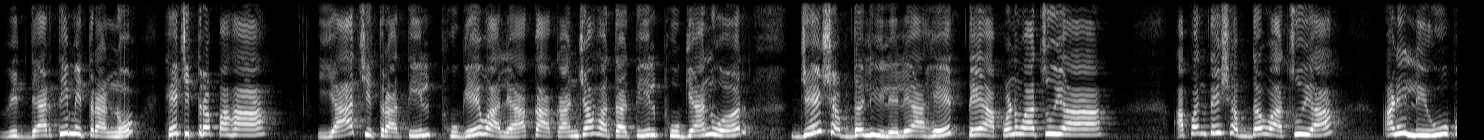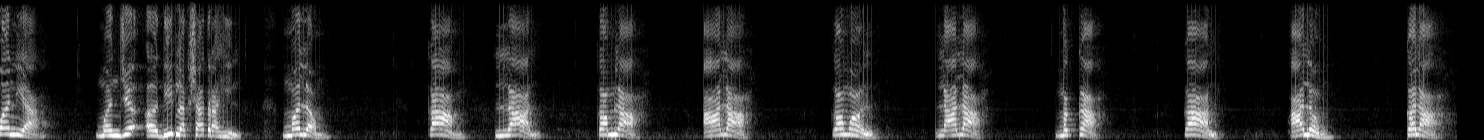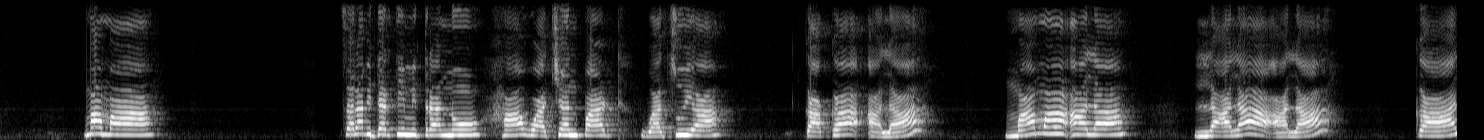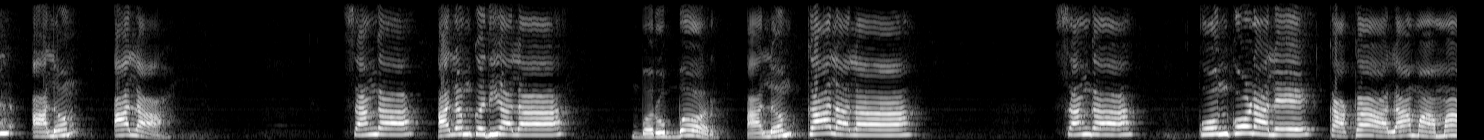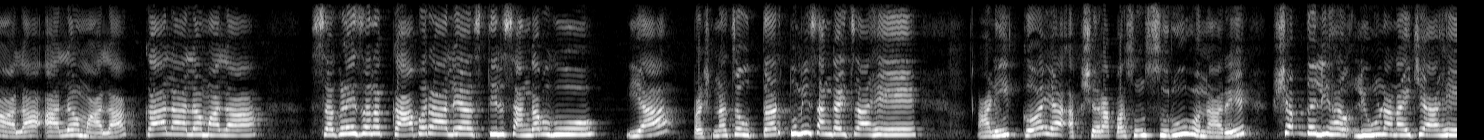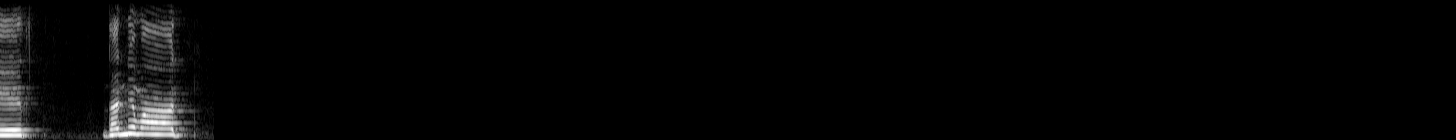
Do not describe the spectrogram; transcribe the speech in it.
विद्यार्थी मित्रांनो हे चित्र पहा. या चित्रातील फुगेवाल्या काकांच्या हातातील फुग्यांवर जे शब्द लिहिलेले आहेत ते आपण वाचूया. आपण ते शब्द वाचूया आणि लिहू पण या. म्हणजे अधिक लक्षात राहील. मलम काम लाल कमला आला कमल लाला मक्का काल आलम कला मामा. चला विद्यार्थी मित्रांनो हा वाचन पाठ वाचूया. काका आला मामा आला लाला आला काल आलम आला. सांगा आलम कधी आला? बरोबर आलम काल आला. सांगा कोण कोण आले? काका आला मामा आला आलम आला. काल आलम आला. सगळेजण का बरं आले असतील सांगा बघू. या प्रश्नाचं उत्तर तुम्ही सांगायचं आहे. आणि क या अक्षरापासून सुरू होणारे शब्द लिहा लिहून आणायचे आहेत. धन्यवाद.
